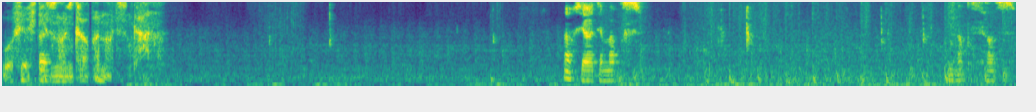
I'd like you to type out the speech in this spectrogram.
Wofür ich Weiß diesen neuen. Körper nutzen kann. Ach ja, der Max. Max Hass.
